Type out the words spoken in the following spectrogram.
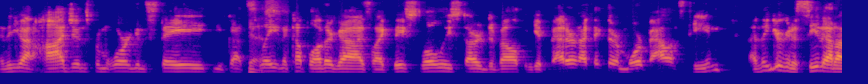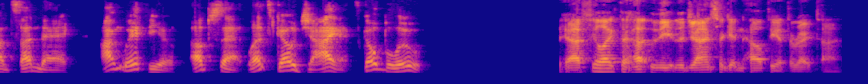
And then you got Hodgins from Oregon State. You've got Yes. Slayton and a couple other guys. Like they slowly started to develop and get better. And I think they're a more balanced team. I think you're going to see that on Sunday. I'm with you. Upset. Let's go Giants. Go blue. Yeah, I feel like the, the the Giants are getting healthy at the right time.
